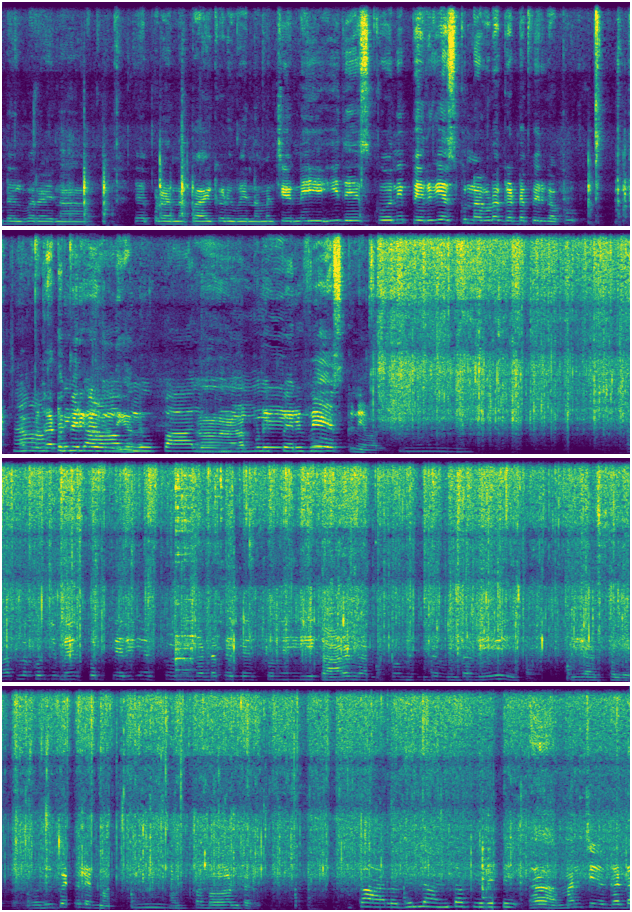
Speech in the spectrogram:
డెలివరీ అయినా ఎప్పుడైనా బాయికడికి పోయినా మంచిగా నెయ్యి ఇది వేసుకొని పెరుగు వేసుకున్నా కూడా గడ్డ పెరుగు. అప్పుడు అప్పుడు గడ్డ పెరుగే ఉంది కదా. అప్పుడు పెరుగు. వేసుకునేవాళ్ళు. వేసుకొని పెరుగు వేసుకొని గడ్డ పెరుగు వేసుకొని ఈ కారం కలుపుకొని తింటే ఉంటుంది. ఇక అసలు వదిలిపెట్టలేము మనం. అంత బాగుంటుంది. ఇంకా ఆ రోజుల్లో అంతా ప్యూరిటీ. ఆ, మంచిగా గడ్డ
